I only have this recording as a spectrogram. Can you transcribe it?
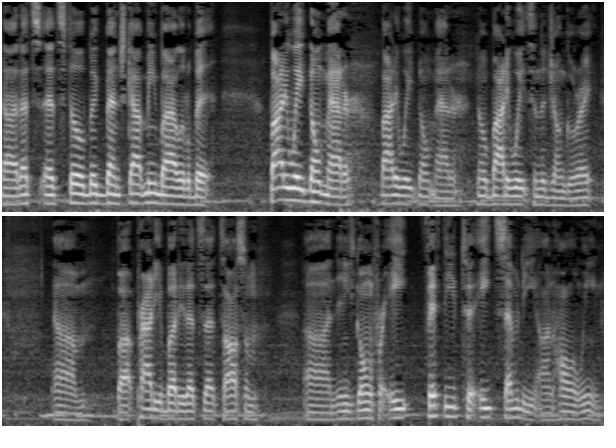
uh, that's that's still a big bench. Got me by a little bit. Body weight don't matter. Body weight don't matter. No body weights in the jungle, right? Um, but proud of you, buddy. That's that's awesome. Uh, and he's going for 850 to 870 on Halloween.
